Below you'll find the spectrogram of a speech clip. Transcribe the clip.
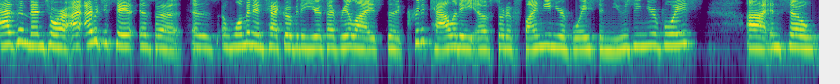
as a mentor, I, I, would just say as a as a woman in tech over the years, I've realized the criticality of sort of finding your voice and using your voice. Uh, and so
